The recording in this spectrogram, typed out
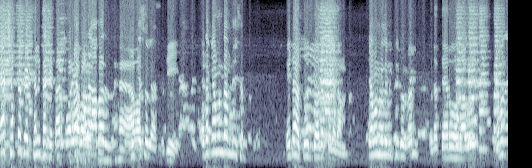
এক সপ্তাহ পেট খালি থাকে তারপরে আবার আবার হ্যাঁ আবার চলে আসে। জি। এটা কেমন দাম দিয়েছেন? এটা চোদ্দ হাজার টাকা দাম। কেমন হলে বিক্রি করবেন? ওটা তেরো বারো মানে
